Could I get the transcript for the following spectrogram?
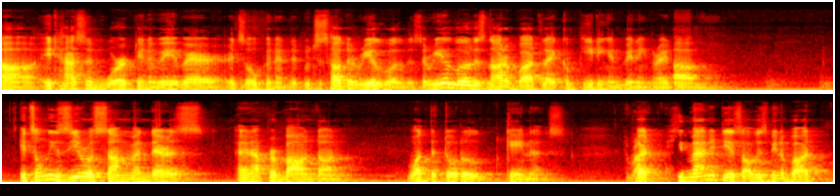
uh, it hasn't worked in a way where it's open ended, which is how the real world is. The real world is not about like competing and winning, right? Um, it's only zero sum when there's an upper bound on what the total gain is. Right. But humanity has always been about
